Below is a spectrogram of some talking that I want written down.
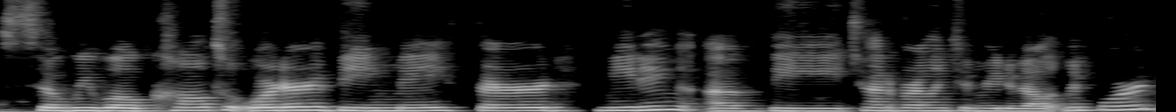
So we will call to order the May 3rd meeting of the Town of Arlington Redevelopment Board.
